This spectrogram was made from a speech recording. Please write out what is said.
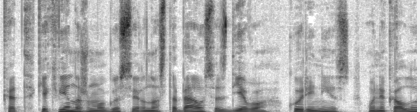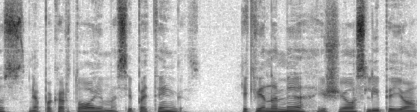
kad kiekvienas žmogus yra nuostabiausias Dievo kūrinys, unikalus, nepakartojimas, ypatingas. Kiekviename iš jo slypi jo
